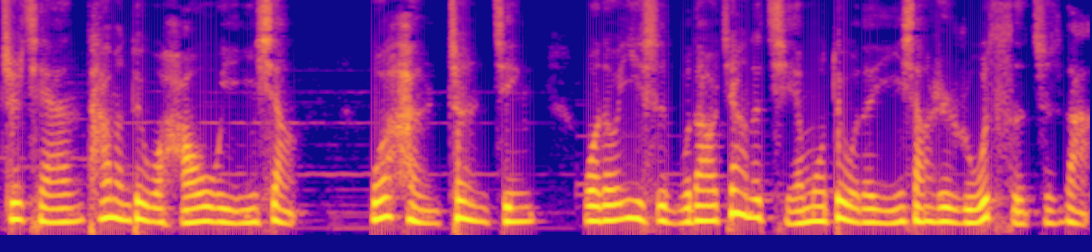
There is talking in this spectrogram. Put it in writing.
之前他们对我毫无影响。我很震惊，我都意识不到这样的节目对我的影响是如此之大。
